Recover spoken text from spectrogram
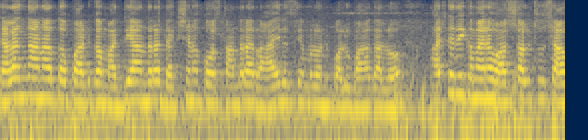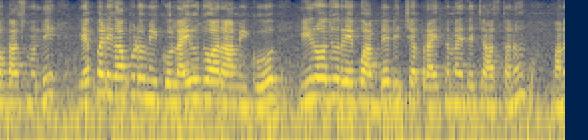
తెలంగాణతో పాటుగా మధ్యాంధ్ర దక్షిణ కోస్తాంధ్ర రాయలసీమలోని పలు భాగాల్లో అత్యధికమైన వర్షాలు చూసే అవకాశం ఉంది. ఎప్పటికప్పుడు మీకు లైవ్ ద్వారా మీకు ఈరోజు రేపు అప్డేట్ ఇచ్చే ప్రయత్నం అయితే చేస్తాను. మన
